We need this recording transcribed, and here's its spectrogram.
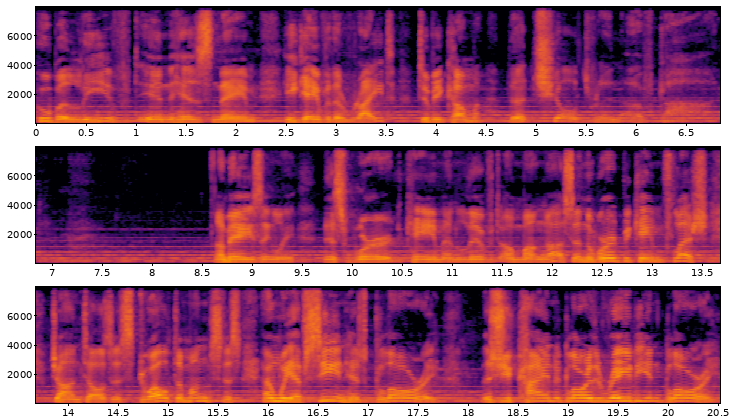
who believed in his name, he gave the right to become the children of God. Amazingly, this word came and lived among us, and the word became flesh, John tells us, dwelt amongst us, and we have seen his glory, the Shekinah glory, the radiant glory,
